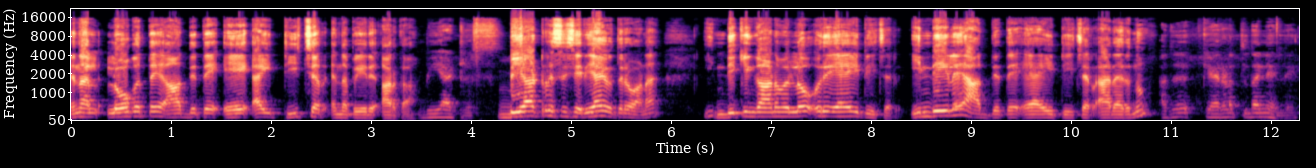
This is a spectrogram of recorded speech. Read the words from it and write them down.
എന്നാൽ ലോകത്തെ ആദ്യത്തെ എ ഐ ടീച്ചർ എന്ന പേര് ആർക്കാ? ബിയാട്രിസ്. ബിയാട്രിസ് ശരിയായ ഉത്തരവാണ് ഇന്ത്യക്കും കാണുമല്ലോ ഒരു എ ഐ ടീച്ചർ ഇന്ത്യയിലെ ആദ്യത്തെ എ ഐ ടീച്ചർ ആരായിരുന്നു? അത് കേരളത്തിൽ തന്നെയല്ലേ?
